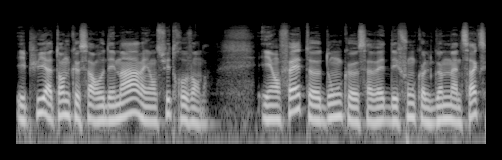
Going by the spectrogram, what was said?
et puis attendre que ça redémarre et ensuite revendre. Et en fait, euh, donc, euh, ça va être des fonds comme Goldman Sachs,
